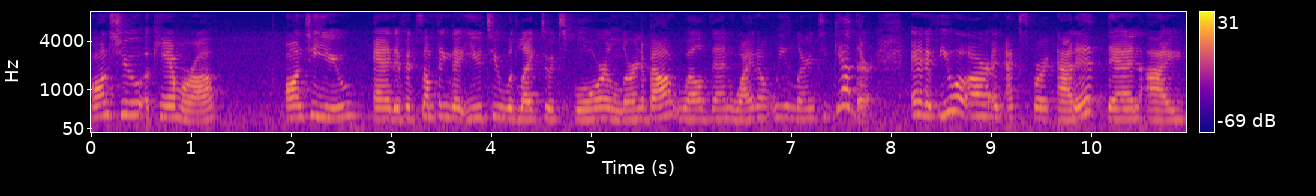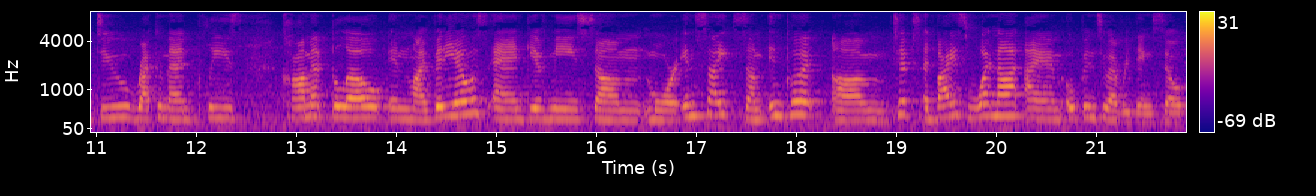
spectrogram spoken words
onto a camera onto you. And if it's something that you too would like to explore and learn about, well, then why don't we learn together? And if you are an expert at it, then I do recommend please comment below in my videos and give me some more insight, some input, um, tips, advice, whatnot. I am open to everything. So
